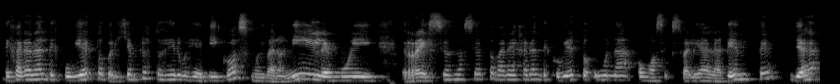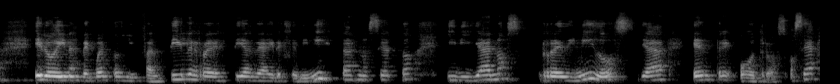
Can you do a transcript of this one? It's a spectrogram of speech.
dejarán al descubierto, por ejemplo, estos héroes épicos, muy varoniles, muy recios, ¿no es cierto?, van a dejar al descubierto una homosexualidad latente, ¿ya? Heroínas de cuentos infantiles revestidas de aires feministas, ¿no es cierto?, y villanos redimidos, ¿ya?, entre otros. O sea,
